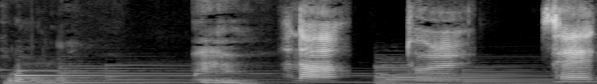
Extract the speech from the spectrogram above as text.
포로 먹나? 하나, 둘, 셋,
